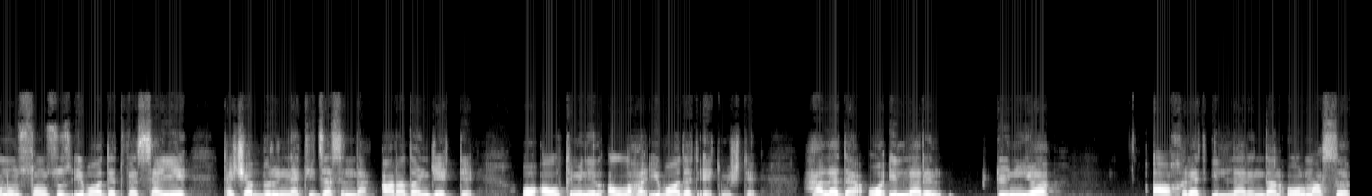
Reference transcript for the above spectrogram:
onun sonsuz ibadət və səyi təkəbbürün nəticəsində aradan getdi. O 6000 il Allaha ibadət etmişdi. Hələ də o illərin dünya axirət illərindən olması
